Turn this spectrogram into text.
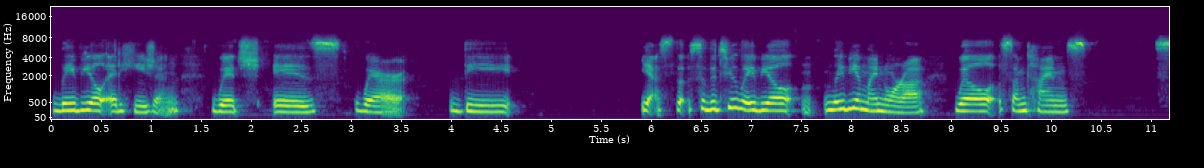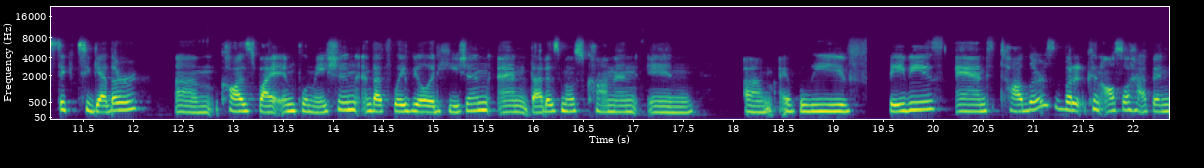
labial adhesion, which is where the yes, the, so the two labial labia minora will sometimes stick together um, caused by inflammation, and that's labial adhesion, and that is most common in, um, I believe, babies and toddlers, but it can also happen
